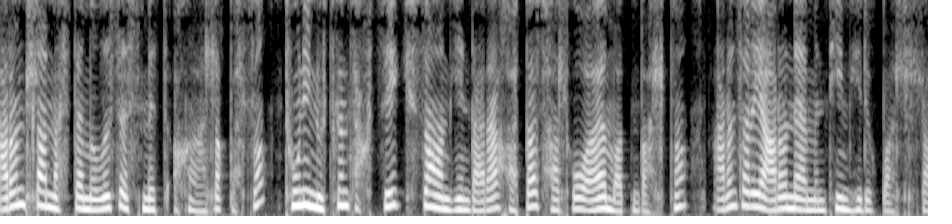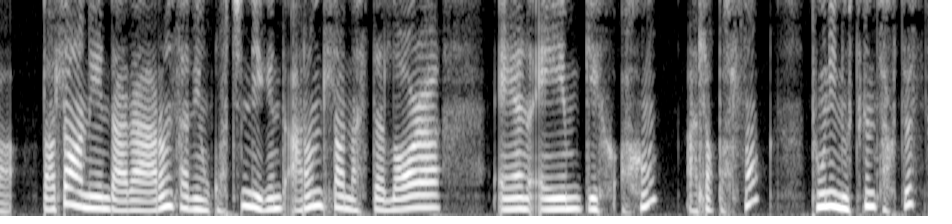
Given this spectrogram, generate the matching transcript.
17 настай Melissa Smith охин алга болсон. Түүний нүцгэн цогцыг 9 хоногийн дараа хотоос холгүй ой модонд олцсон. 10 сарын 18-нд тим хэрэг боллоо. 7 хоногийн дараа 10 сарын 31-нд 17 настай Laura Ann Aim гих охин алга болсон. Түүний нүцгэн цогцос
